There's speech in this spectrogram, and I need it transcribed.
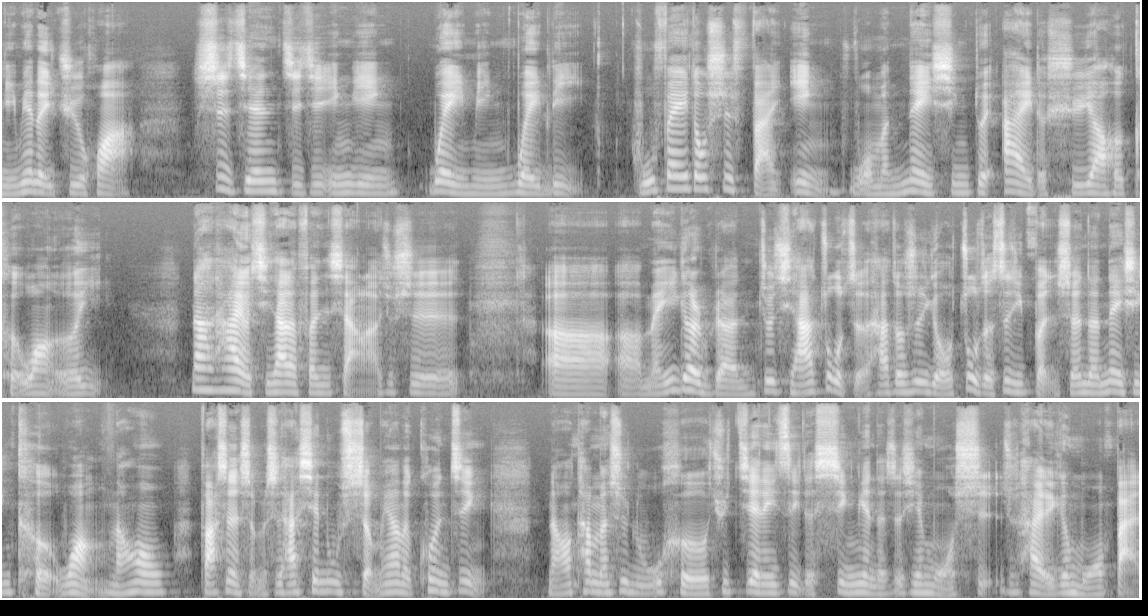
里面的一句话：“世间汲汲营营，为名为利，无非都是反映我们内心对爱的需要和渴望而已。”那他还有其他的分享啦，就是。呃呃，每一个人，就其他作者，他都是由作者自己本身的内心渴望，然后发生什么事，他陷入什么样的困境，然后他们是如何去建立自己的信念的这些模式，就是他有一个模板，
